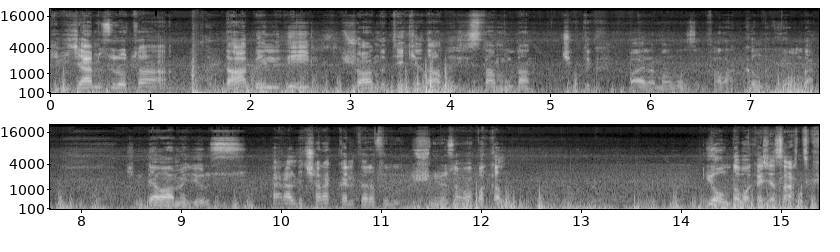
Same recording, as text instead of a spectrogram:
Gideceğimiz rota daha belli değil. Şu anda Tekirdağ'dayız. İstanbul'dan çıktık. Bayram namazını falan kıldık yolda. Şimdi devam ediyoruz. Herhalde Çanakkale tarafı düşünüyoruz ama bakalım. Yolda bakacağız artık.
